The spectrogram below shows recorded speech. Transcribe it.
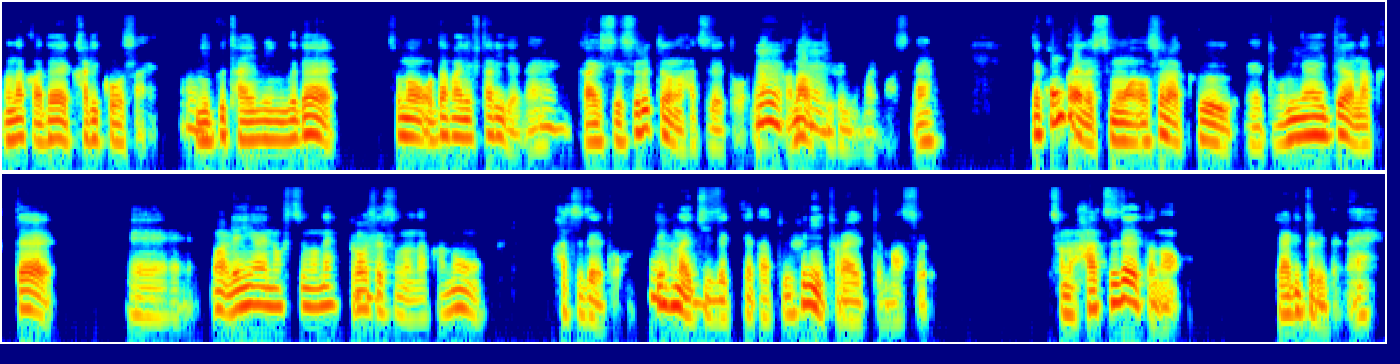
の中で仮交際うんに行くタイミングで、そのお互いに二人でね、うん外出するっていうのが初デートなのかなっていうふうに思いますね。で、今回の質問はおそらく、えっ、と、お見合いではなくて、えー、まあ恋愛の普通のね、プロセスの中の初デートっていうふうな位置づけだというふうに捉えてます。その初デートのやりとりでね。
